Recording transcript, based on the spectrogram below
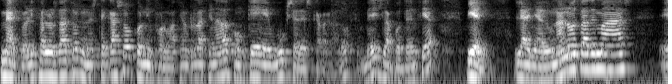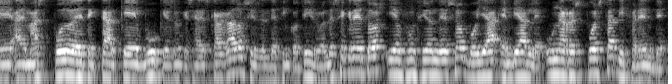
me actualiza los datos, en este caso, con información relacionada con qué ebook se ha descargado. ¿Veis la potencia? Bien, le añado una nota además. Eh, además puedo detectar qué ebook es el que se ha descargado, si es el de 5 tips o el de secretos, y en función de eso voy a enviarle una respuesta diferente.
